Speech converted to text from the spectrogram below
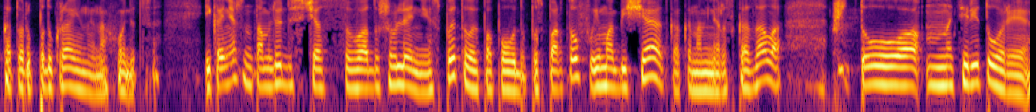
который под Украиной находится. И, конечно, там люди сейчас воодушевление испытывают по поводу паспортов. Им обещают, как она мне рассказала, что на территории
